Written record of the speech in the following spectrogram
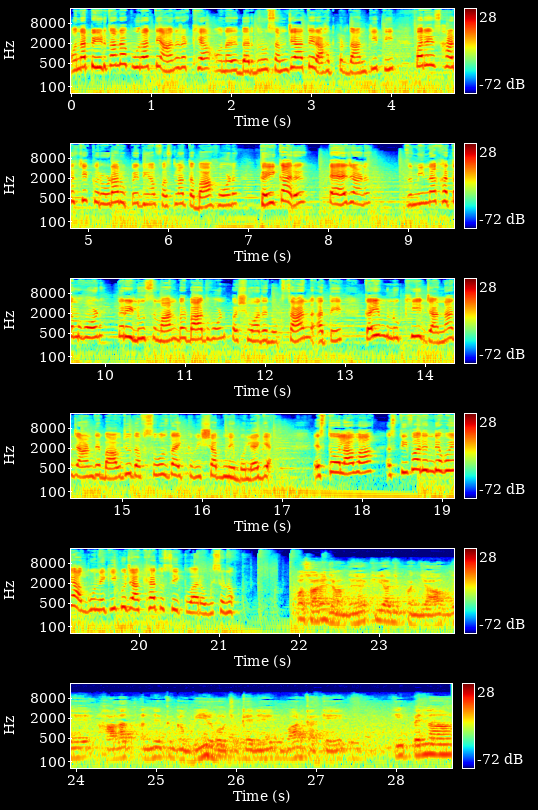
ਉਹਨਾਂ ਪੀੜਤਾਂ ਦਾ ਪੂਰਾ ਧਿਆਨ ਰੱਖਿਆ, ਉਹਨਾਂ ਦੇ ਦਰਦ ਨੂੰ ਸਮਝਿਆ ਤੇ ਰਾਹਤ ਪ੍ਰਦਾਨ ਕੀਤੀ। ਪਰ ਇਸ ਹੜ੍ਹ 'ਚ ਕਰੋੜਾਂ ਰੁਪਏ ਦੀਆਂ ਫਸਲਾਂ ਤਬਾਹ ਹੋਣ, ਕਈ ਘਰ ਢਹਿ ਜਾਣ, ਜ਼ਮੀਨਾਂ ਖਤਮ ਹੋਣ, ਘਰੇਲੂ ਸਮਾਨ ਬਰਬਾਦ ਹੋਣ, ਪਸ਼ੂਆਂ ਦੇ ਨੁਕਸਾਨ ਅਤੇ ਕਈ ਮਨੁੱਖੀ ਜਾਨਾਂ ਜਾਣ ਦੇ ਬਾਵਜੂਦ ਅਫਸੋਸ ਦਾ ਇੱਕ ਵੀ ਸ਼ਬਦ ਨਹੀਂ ਬੋਲਿਆ ਗਿਆ। ਇਸ ਤੋਂ ਇਲਾਵਾ ਅਸਤੀਫਾ ਦਿੰਦੇ ਹੋਏ ਆਗੂ ਨੇ ਕੀ ਕੁਝ ਆਖਿਆ, ਤੁਸੀਂ ਇੱਕ ਵਾਰ ਉਹ ਵੀ ਸੁਣੋ। ਆਪਾਂ ਸਾਰੇ ਜਾਣਦੇ ਹਾਂ ਕਿ ਅੱਜ ਪੰਜਾਬ ਦੇ ਹਾਲਾਤ ਇੰਨੇ ਗੰਭੀਰ ਹੋ ਚੁੱਕੇ ਨੇ ਬਾੜ ਕਰਕੇ ਕਿ ਪਹਿਲਾਂ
